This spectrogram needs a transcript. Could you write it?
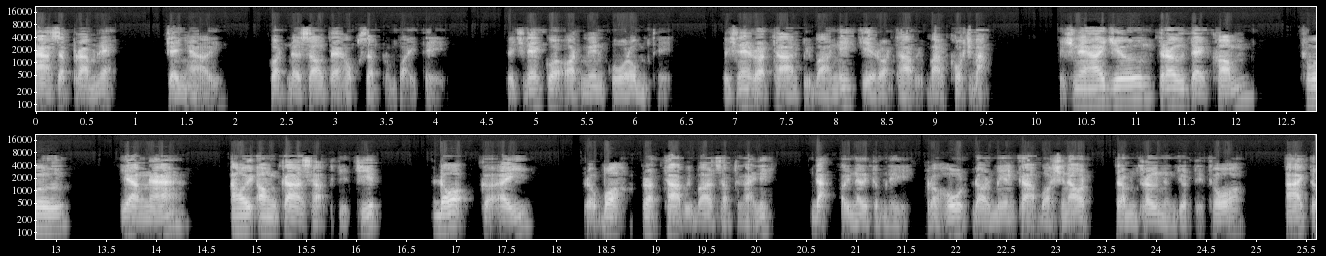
55នាក់ចេញហើយគាត់នៅសល់តែ68ទេដូច្នេះគាត់អត់មានគោរមទេដូច្នេះរដ្ឋាភិបាលនេះជារដ្ឋាភិបាលខុសច្បាប់ដូច្នេះហើយយើងត្រូវតែខំធ្វើយ៉ាងណាឲ្យអង្គការសហប្រជាជាតិដកកៅអីរបស់រដ្ឋាភិបាលសប្តាហ៍នេះដាក់ឲ្យនៅទំនេររហូតដល់មានការបោះឆ្នោតត្រឹមត្រូវនឹងយុត្តិធម៌ អាចទ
